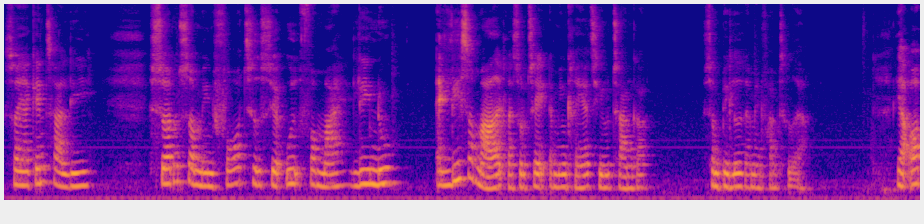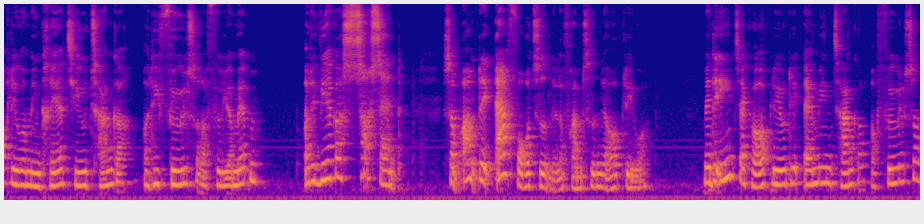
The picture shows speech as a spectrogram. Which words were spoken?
Så jeg gentager lige. Sådan som min fortid ser ud for mig lige nu, er lige så meget et resultat af mine kreative tanker, som billedet af min fremtid er. Jeg oplever mine kreative tanker og de følelser, der følger med dem. Og det virker så sandt, som om det er fortiden eller fremtiden, jeg oplever. Men det eneste, jeg kan opleve, det er mine tanker og følelser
